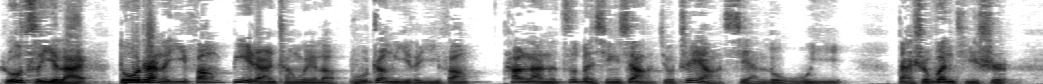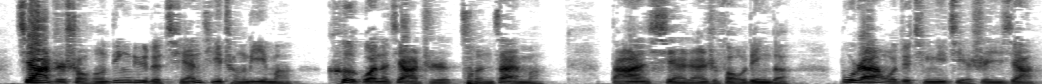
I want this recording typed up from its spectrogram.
如此一来，多占的一方必然成为了不正义的一方，贪婪的资本形象就这样显露无遗。但是问题是，价值守恒定律的前提成立吗？客观的价值存在吗？答案显然是否定的。不然，我就请你解释一下：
